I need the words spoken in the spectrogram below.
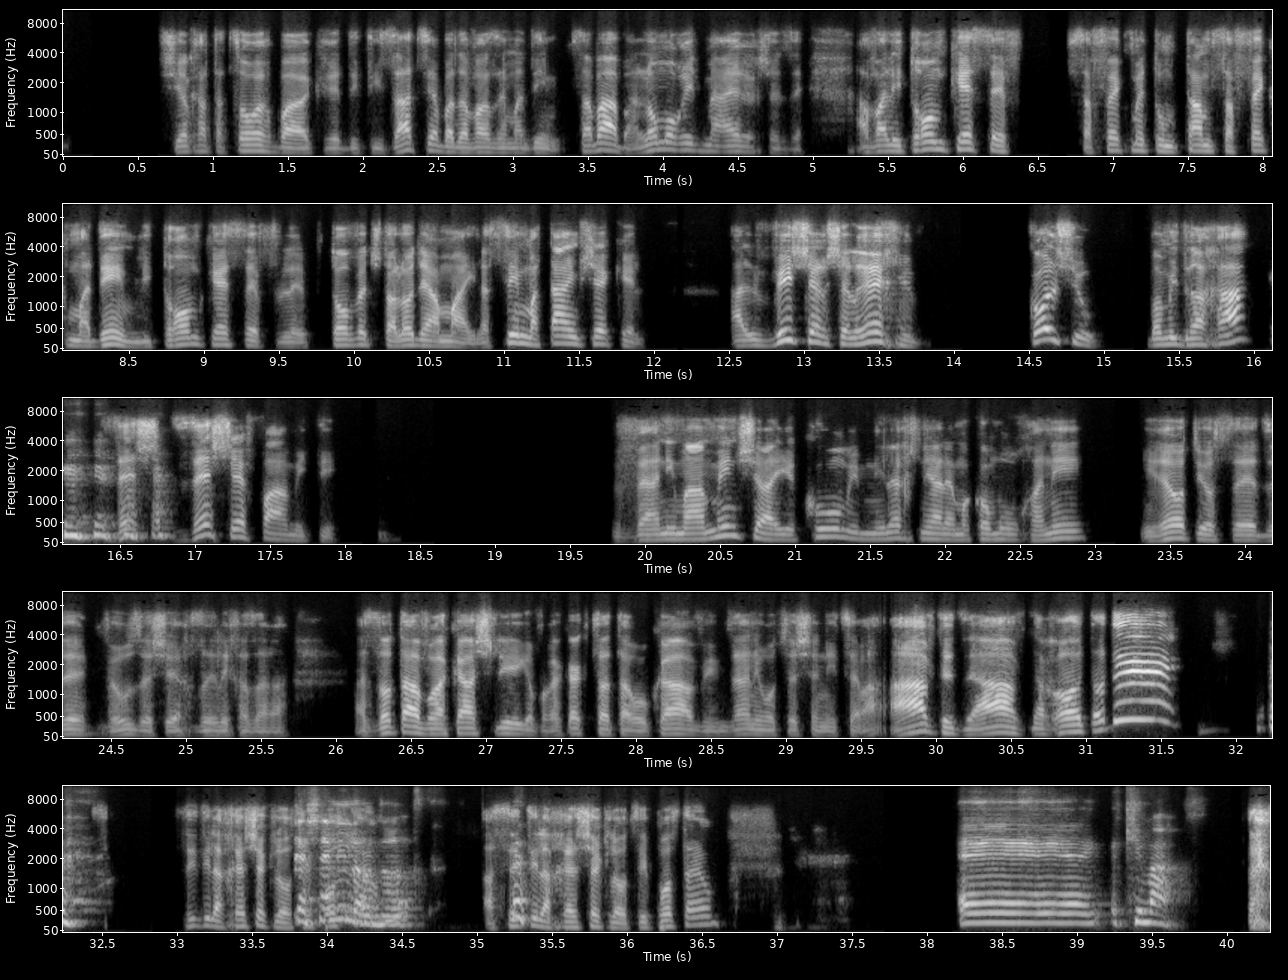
שיהיה לך את הצורך בקרדיטיזציה בדבר זה מדהים. סבבה, אני לא מוריד מהערך של זה. אבל לתרום כסף, ספק מטומטם, ספק מדהים, לתרום כסף לכתובת שאתה לא יודע מהי, לשים 200 שקל על וישר של רכב כלשהו במדרכה, זה, זה שפע אמיתי. ואני מאמין שהיקום, אם נלך שנייה למקום רוחני, יראה אותי עושה את זה, והוא זה שיחזיר לי חזרה. אז זאת ההברקה שלי, הברקה קצת ארוכה, ועם זה אני רוצה שנצא. אהבת את זה, אהבת, נכון? תודי! עשיתי לך חשק להוציא פוסט? קשה לי להודות. עשיתי לך חשק להוציא פוסט היום? אה, כמעט,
